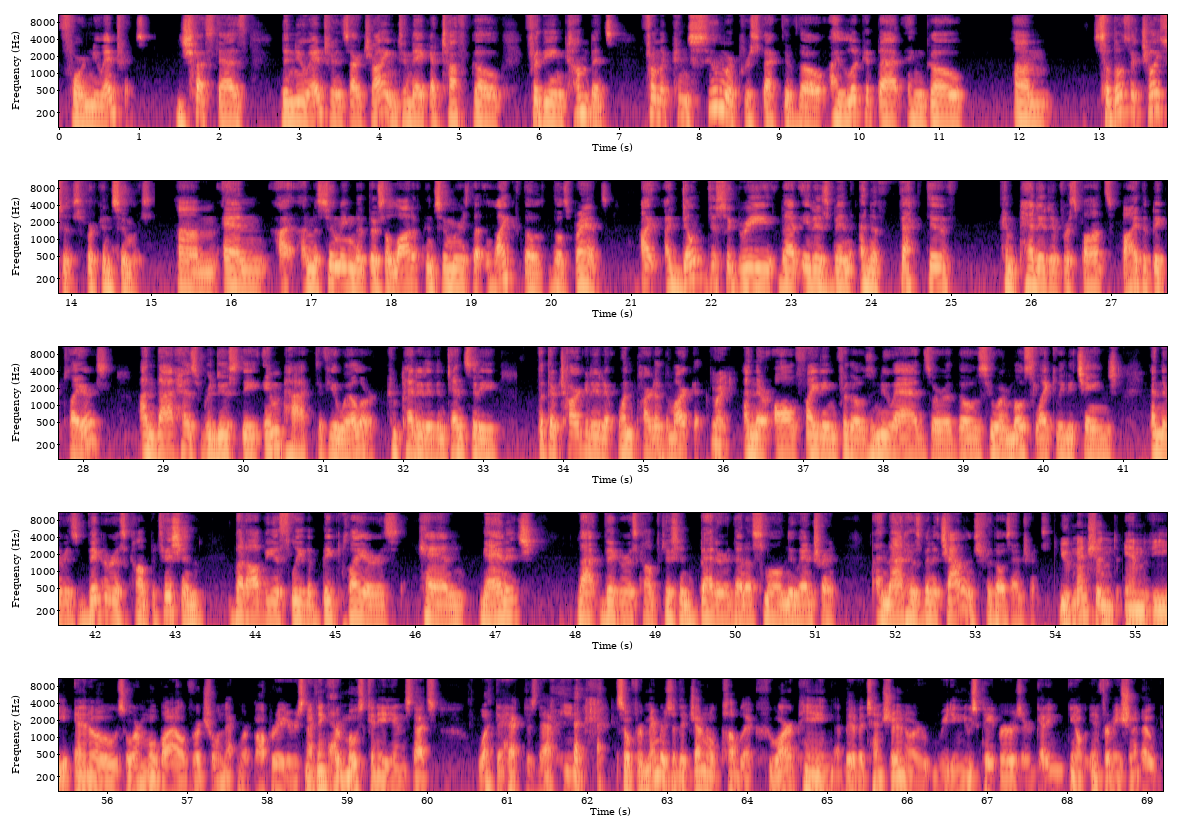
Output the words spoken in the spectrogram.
for new entrants, just as the new entrants are trying to make a tough go for the incumbents. From a consumer perspective, though, I look at that and go, um, so those are choices for consumers. Um, and I, am assuming that there's a lot of consumers that like those, those brands. I, I don't disagree that it has been an effective competitive response by the big players. And that has reduced the impact, if you will, or competitive intensity, but they're targeted at one part of the market. Right. And they're all fighting for those new ads or those who are most likely to change. And there is vigorous competition but obviously, the big players can manage that vigorous competition better than a small new entrant. And that has been a challenge for those entrants. You've mentioned MVNOs or mobile virtual network operators. And I think yeah. for most Canadians, that's what the heck does that mean? so, for members of the general public who are paying a bit of attention or reading newspapers or getting you know information about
